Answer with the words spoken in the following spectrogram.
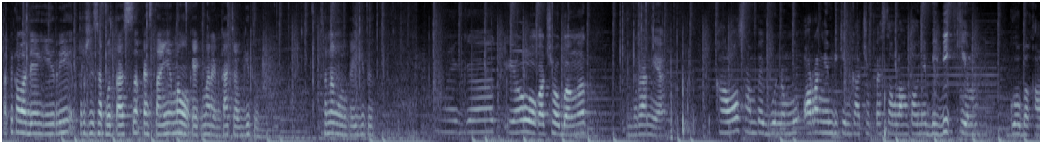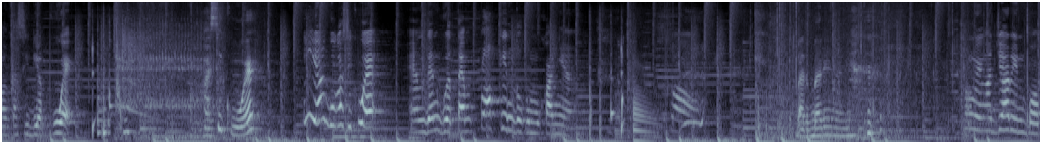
Tapi kalau ada yang iri, terus disabotase pestanya mau kayak kemarin, kacau gitu. Seneng loh kayak gitu. Oh my god, ya lo kacau banget. Beneran ya. Kalau sampai gue nemu orang yang bikin kacau pesta ulang tahunnya Baby Kim, gue bakalan kasih dia kue. Kasih kue? Iya, gue kasih kue. And then gue templokin tuh ke mukanya. So, Barbar ya nanya. lo yang ngajarin, Pop.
